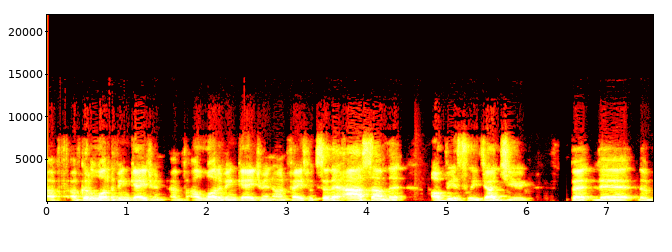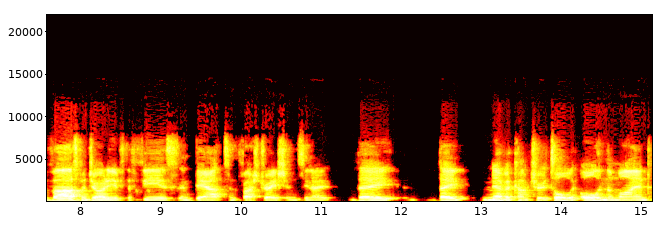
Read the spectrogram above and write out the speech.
I've, I've got a lot of engagement, I've, a lot of engagement on Facebook. So there are some that obviously judge you, but the the vast majority of the fears and doubts and frustrations, you know, they they never come true. It's all all in the mind.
